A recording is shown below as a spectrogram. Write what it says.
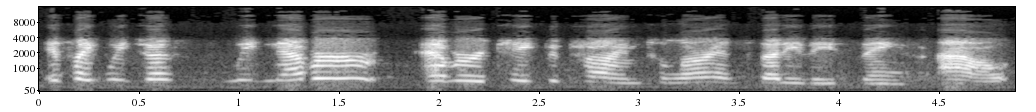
it's like we just we never ever take the time to learn and study these things out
